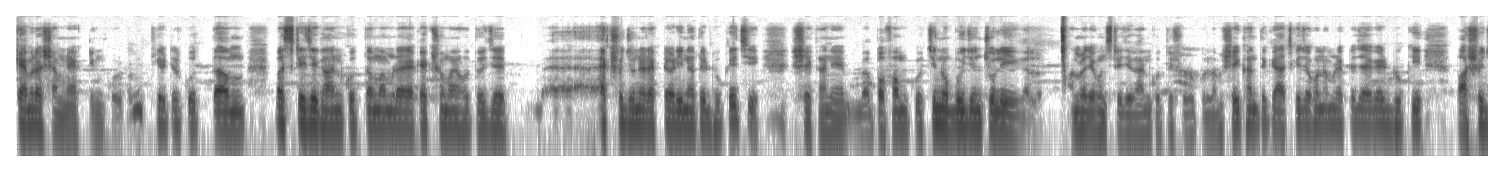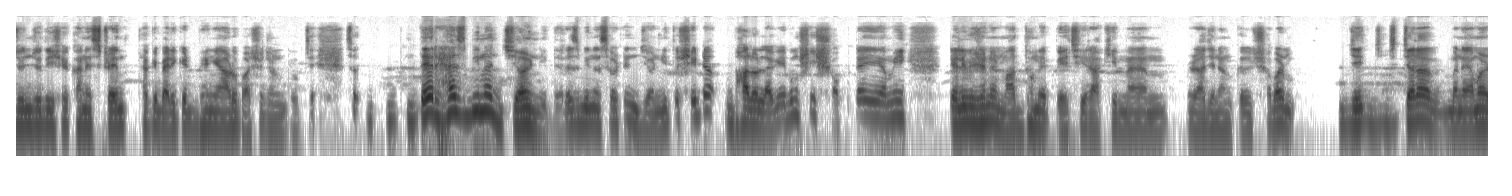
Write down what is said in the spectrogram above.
ক্যামেরার সামনে অ্যাক্টিং করব। আমি থিয়েটার করতাম বা স্টেজে গান করতাম। আমরা এক এক সময় হতো যে একশো জনের একটা অরিনাতে ঢুকেছি, সেখানে পারফর্ম করছি, নব্বই জন চলেই গেল। আমরা যখন স্টেজে গান করতে শুরু করলাম, সেইখান থেকে আজকে যখন আমরা একটা জায়গায় ঢুকি, পাঁচশো জন যদি সেখানে স্ট্রেংথ থাকে ব্যারিকেড ভেঙে আরও পাঁচশো জন ঢুকছে। So there has been a journey there has been a certain journey তো সেটা ভালো লাগে এবং সেই সবটাই আমি টেলিভিশনের মাধ্যমে পেয়েছি। রাখি ম্যাম রাজেন আঙ্কেল সবার যে, যারা মানে আমার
